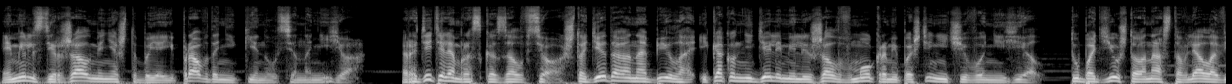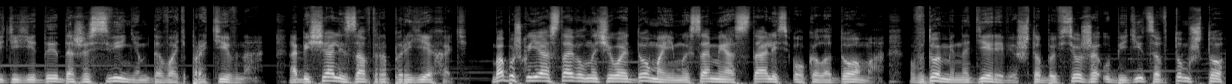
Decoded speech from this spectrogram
Эмиль сдержал меня, чтобы я и правда не кинулся на нее. Родителям рассказал все, что деда она била и как он неделями лежал в мокром и почти ничего не ел. Ту бадью, что она оставляла в виде еды, даже свиньям давать противно. Обещали завтра приехать. Бабушку я оставил ночевать дома, и мы сами остались около дома, в доме на дереве, чтобы все же убедиться в том, что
